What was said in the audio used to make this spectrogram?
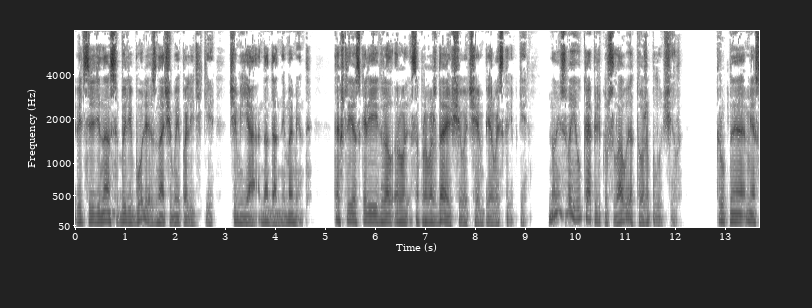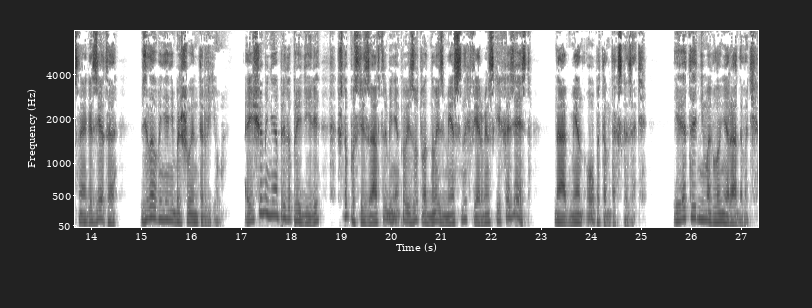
ведь среди нас были более значимые политики, чем я на данный момент. Так что я скорее играл роль сопровождающего, чем первой скрипки. Но и свою капельку славы я тоже получил. Крупная местная газета взяла у меня небольшое интервью. А еще меня предупредили, что послезавтра меня повезут в одно из местных фермерских хозяйств, на обмен опытом, так сказать. И это не могло не радовать.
